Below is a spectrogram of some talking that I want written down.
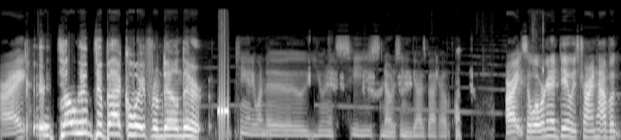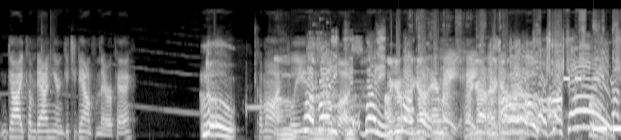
All right, Tell him to back away from down there. King anyone to units. He's noticing you guys back up. All right, so what we're gonna do is try and have a guy come down here and get you down from there, okay? No. Come on, Um, please Come buddy, help us. buddy. I come got, on, I got buddy. air Hey, max. hey, I got, I listen. got. Oh, Oh, shush, shush, shush.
